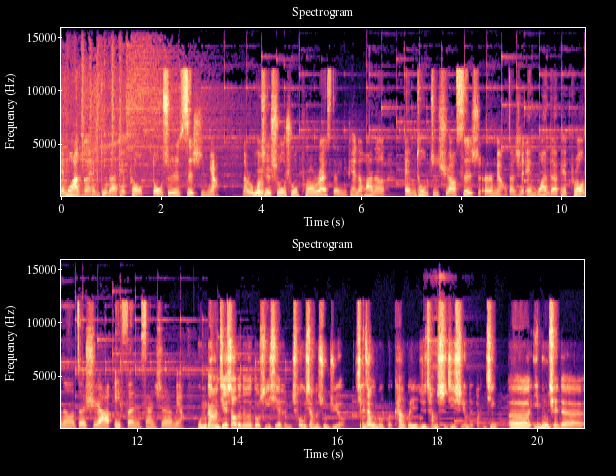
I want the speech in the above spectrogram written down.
？M1 跟 M2 的 iPad Pro 都是四十秒，那如果是输出 ProRes 的影片的话呢，M2 只需要四十二秒，但是 M1 的 iPad Pro 呢，则需要一分三十二秒。我们刚刚介绍的呢，都是一些很抽象的数据哦。现在我们回看回日常实际使用的环境，呃，以目前的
